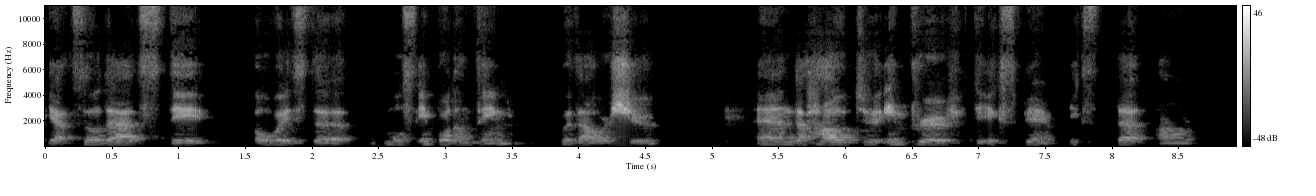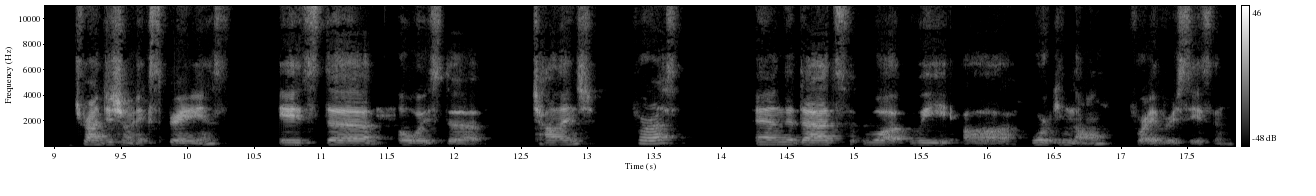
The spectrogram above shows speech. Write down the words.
Yeah, so that's the always the most important thing with our shoe and how to improve the experience, the um, transition experience is the always the challenge for us, and that's what we are working on for every season.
